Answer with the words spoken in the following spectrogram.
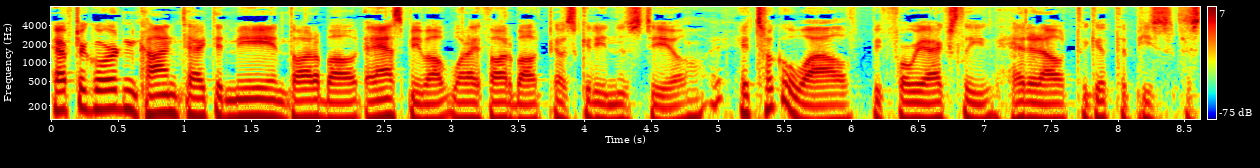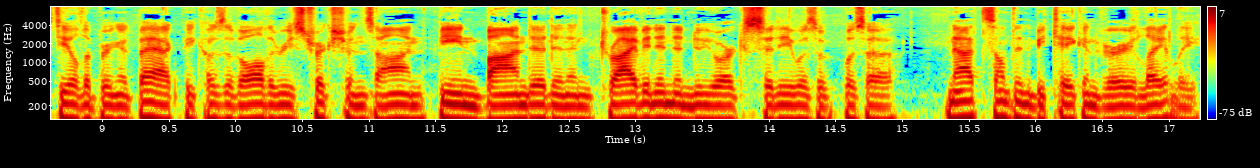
After Gordon contacted me and thought about, asked me about what I thought about us getting the steel, it took a while before we actually headed out to get the piece of steel to bring it back because of all the restrictions on being bonded and then driving into New York City was a, was a not something to be taken very lightly.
